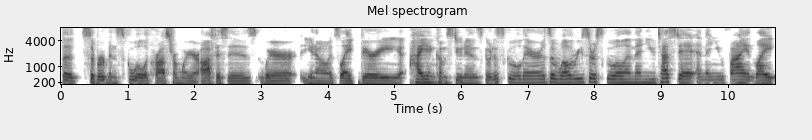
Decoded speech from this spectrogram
the suburban school across from where your office is, where, you know, it's like very high income students go to school there. It's a well resourced school. And then you test it and then you find like,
